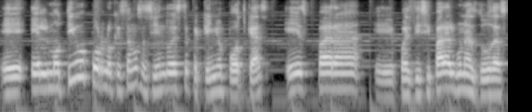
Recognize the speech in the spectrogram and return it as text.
eh, el motivo por lo que estamos haciendo este pequeño podcast es para eh, pues disipar algunas dudas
